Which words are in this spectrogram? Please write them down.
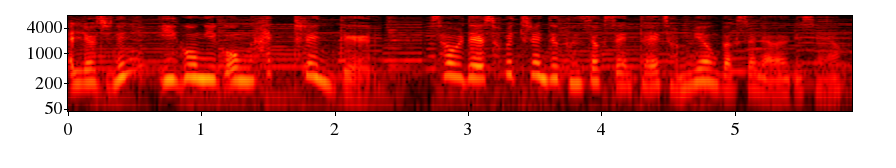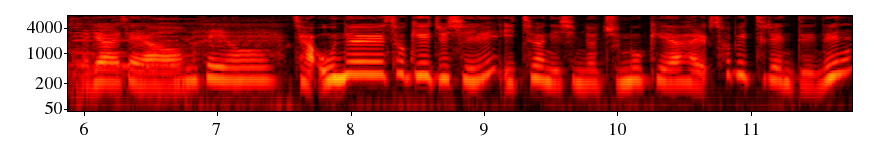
알려주는 2020 핫트렌드. 서울대 소비트렌드 분석센터의 전미영 박사 나와 계세요. 안녕하세요. 안녕하세요. 자, 오늘 소개해 주실 2020년 주목해야 할 소비 트렌드는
